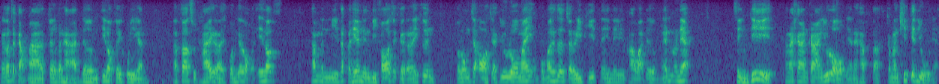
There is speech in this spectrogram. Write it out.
แล้วก็จะกลับมาเจอปัญหาเดิมที่เราเคยคุยกัน แล้วก็สุดท้ายหลายคนก็บอกว่าเอ๊ะเราถ้ามันมีสักประเทศหนึ่ง default จะเกิดอะไรขึ้นตกลงจะออกจากยูโรไหมผมว่าจะจะ repeat ในในภาวะเดิมงั้นวันนี้สิ่งที่ธนาคารกลางยุโรปเนี่ยนะครับกำลังคิดกันอยู่เนี่ย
